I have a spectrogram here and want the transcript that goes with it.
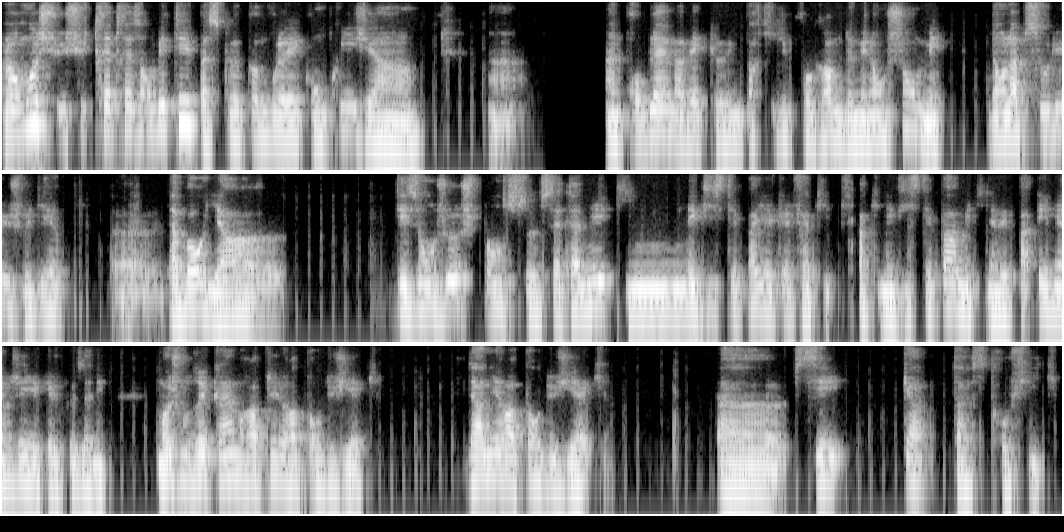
Alors moi, je, suis très très embêté parce que, comme vous l'avez compris, j'ai un, problème avec une partie du programme de Mélenchon, mais dans l'absolu, je veux dire, D'abord, il y a des enjeux, je pense, cette année qui n'existaient pas il y a quelques enfin, qui, pas qui n'existaient pas, mais qui n'avaient pas émergé il y a quelques années. Moi, je voudrais quand même rappeler le rapport du GIEC. Dernier rapport du GIEC, euh, c'est catastrophique.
